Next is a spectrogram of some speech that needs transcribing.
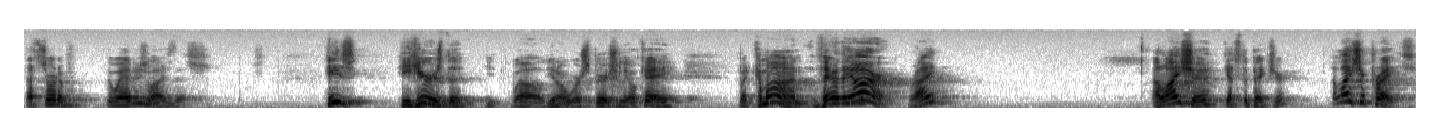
That's sort of the way I visualize this. He's, he hears the, well, you know, we're spiritually okay, but come on, there they are, right? Elisha gets the picture. Elisha prays.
